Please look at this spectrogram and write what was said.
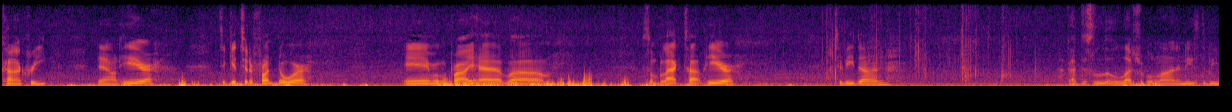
concrete down here to get to the front door. And we're gonna probably have um, some blacktop here to be done. I got this little electrical line that needs to be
